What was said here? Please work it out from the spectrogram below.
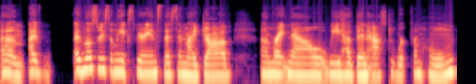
Um, I've I've most recently experienced this in my job. Um, right now, we have been asked to work from home,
